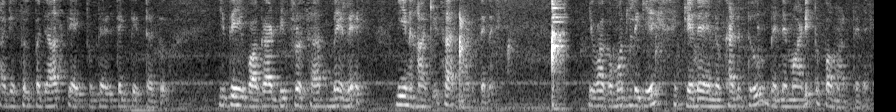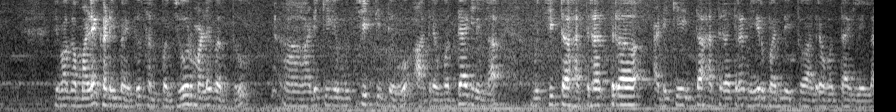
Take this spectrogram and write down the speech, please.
ಹಾಗೆ ಸ್ವಲ್ಪ ಜಾಸ್ತಿ ಆಯಿತು ಅಂತೇಳಿ ತೆಗೆದಿಟ್ಟದ್ದು. ಇದೇ ಇವಾಗ ಡಿಫ್ರೋಸ್ ಆದಮೇಲೆ ಮೀನು ಹಾಕಿ ಸಾರು ಮಾಡ್ತೇನೆ. ಇವಾಗ ಮೊದಲಿಗೆ ಕೆನೆಯನ್ನು ಕಡಿದು ಬೆಣ್ಣೆ ಮಾಡಿ ತುಪ್ಪ ಮಾಡ್ತೇನೆ. ಇವಾಗ ಮಳೆ ಕಡಿಮೆ ಆಯಿತು, ಸ್ವಲ್ಪ ಜೋರು ಮಳೆ ಬಂತು. ಅಡಿಕೆಗೆ ಮುಚ್ಚಿಟ್ಟಿದ್ದೆವು, ಆದರೆ ಒದ್ದಾಗಲಿಲ್ಲ. ಮುಚ್ಚಿಟ್ಟ ಹತ್ರ ಹತ್ರ ಅಡಿಕೆ ಇದ್ದ ಹತ್ರ ಹತ್ರ ನೀರು ಬಂದಿತ್ತು, ಆದರೆ ಒದ್ದಾಗಲಿಲ್ಲ.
